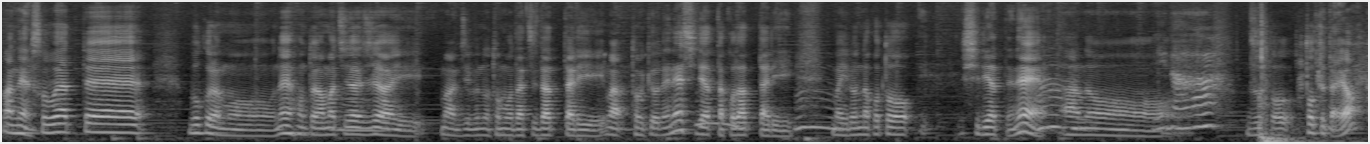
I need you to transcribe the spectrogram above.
まあねそうやって僕らもね本当にアマチュア時代、まあ、自分の友達だったり、まあ、東京でね知り合った子だったり、うん。まあ、いろんなことを知り合ってね、うん。あのーいいな。あずっと撮ってたよ。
